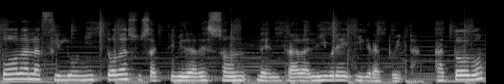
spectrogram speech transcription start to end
toda la Filuni, todas sus actividades son de entrada libre y gratuita. A todo,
